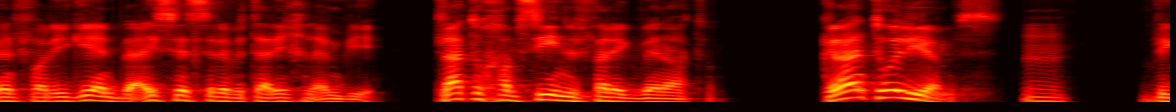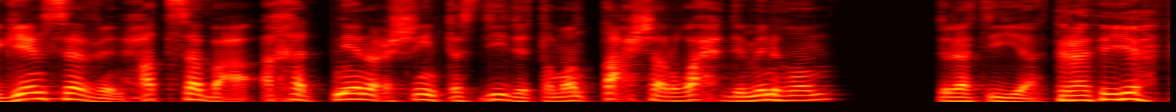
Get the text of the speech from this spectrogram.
بين فريقين بأي سلسلة بتاريخ ال NBA 53 الفرق بيناتهم. جرانت ويليامز ب game 7 حط سبعة أخذ 22 تسديدة 18 وحدة منهم ثلاثيات. ثلاثيات.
